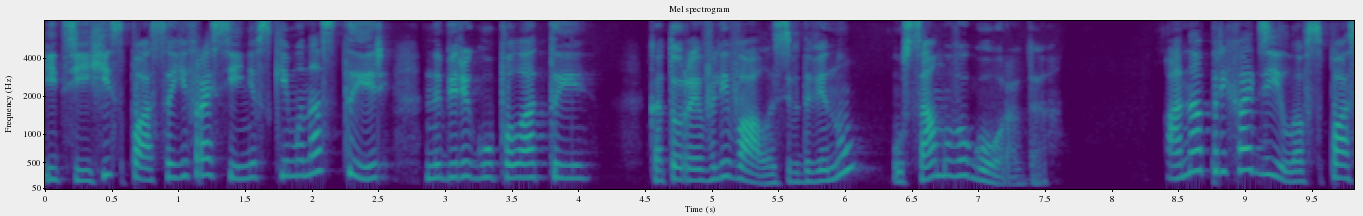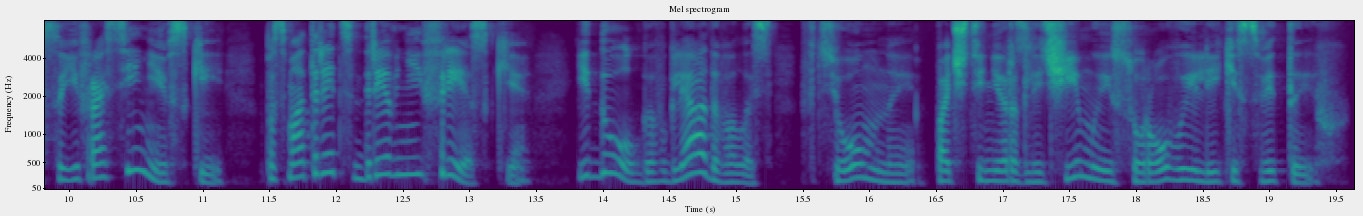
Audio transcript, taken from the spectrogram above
и тихий Спасо-Ефросиневский монастырь на берегу Полоты, которая вливалась в Двину у самого города. Она приходила в Спасо-Ефросиньевский посмотреть древние фрески – и долго вглядывалась в темные, почти неразличимые суровые лики святых.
